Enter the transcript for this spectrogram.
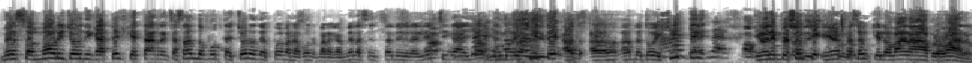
Nelson Mauri y Jordi Castel que están rechazando Punta de Choro, después van a, poner- van a cambiar la central hidroeléctrica Ah, allá donde tú dijiste, a, a- a donde tú dijiste, y una impresión que, y una impresión que lo van a aprobar.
